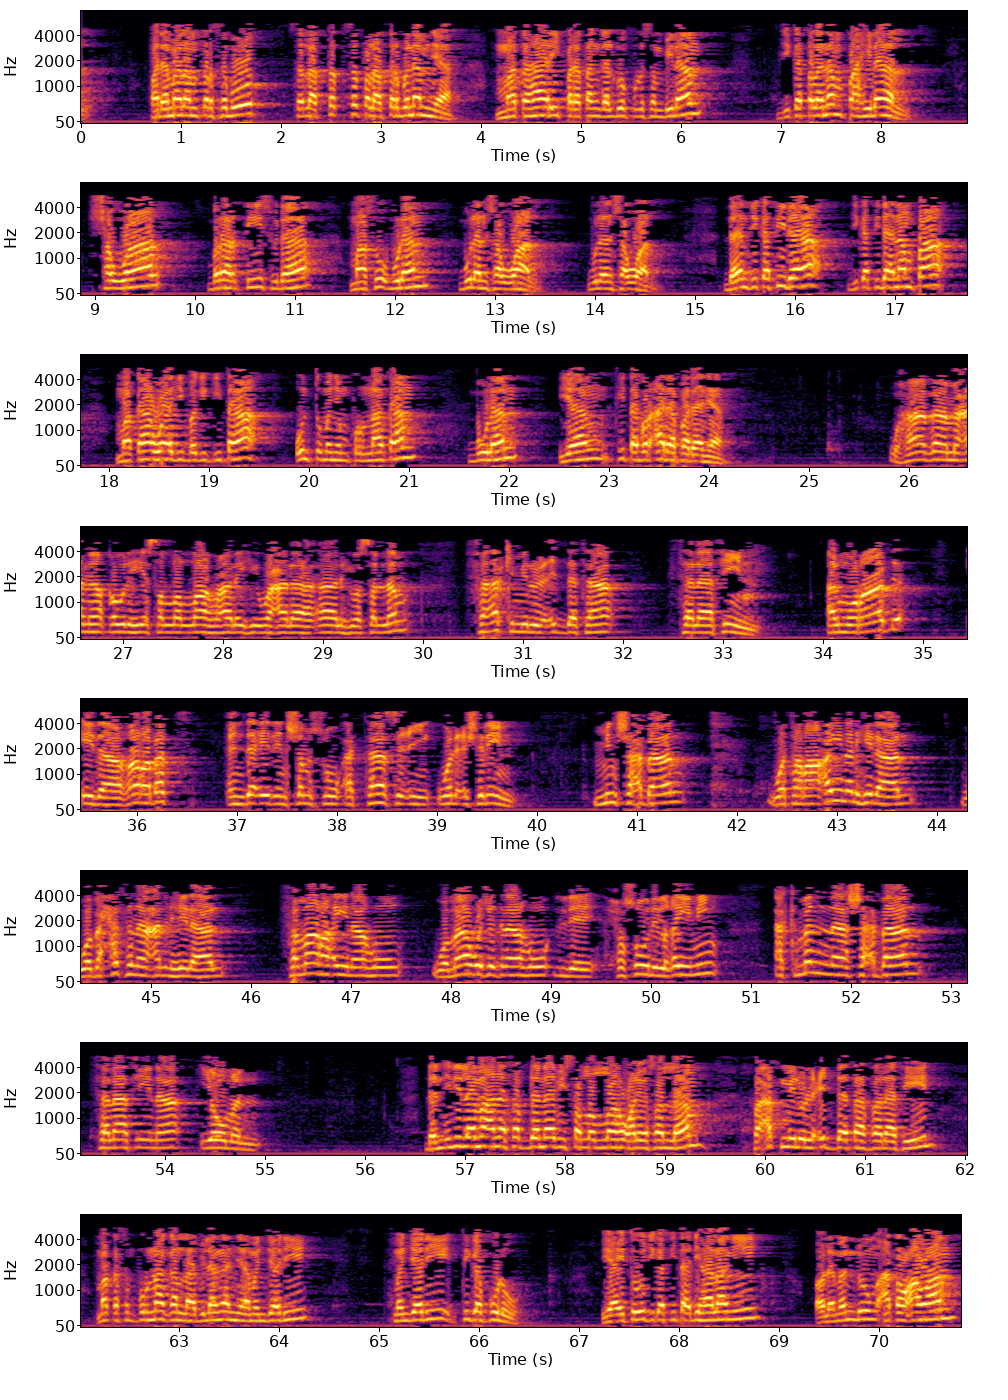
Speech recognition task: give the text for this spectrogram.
pada malam tersebut setelah setelah terbenamnya matahari pada tanggal 29 jika telah nampak hilal Syawal berarti sudah masuk bulan bulan Syawal bulan Syawal. Dan jika tidak, jika tidak nampak, maka wajib bagi kita untuk menyempurnakan bulan yang kita berada padanya. وهذا معنى قوله صلى الله عليه وعلى آله وسلم فأكملوا العدة ثلاثين المراد إذا غربت عندئذ شمس التاسع والعشرين من شعبان وتراءينا الهلال وبحثنا عن الهلال فما رأيناه وما وجدناه لحصول الغيم أكملنا شعبان ثلاثين يوما Dan inilah makna sabda Nabi sallallahu alaihi wasallam, "Fa'akmilul iddata thalathin", maka sempurnakanlah bilangannya menjadi menjadi 30. Yaitu jika kita dihalangi oleh mendung atau awan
